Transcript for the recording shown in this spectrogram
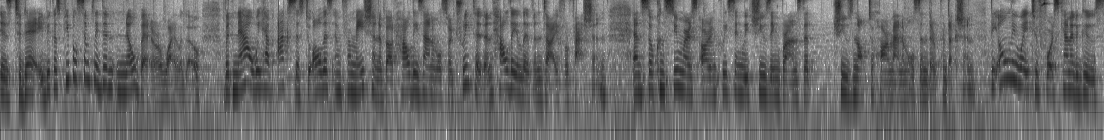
is today because people simply didn't know better a while ago. But now we have access to all this information about how these animals are treated and how they live and die for fashion. And so consumers are increasingly choosing brands that choose not to harm animals in their production. The only way to force Canada Goose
